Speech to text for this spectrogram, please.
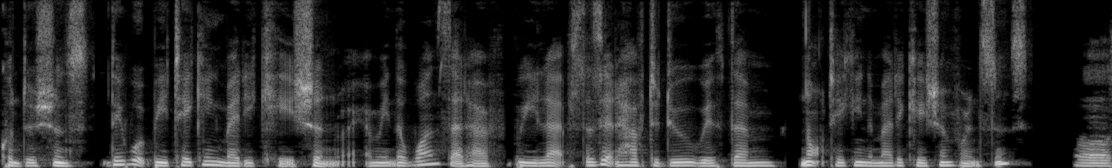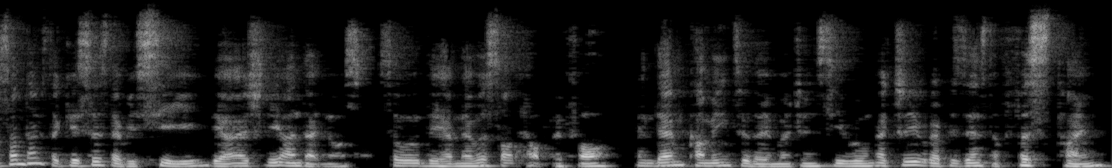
conditions, they would be taking medication, right? I mean, the ones that have relapsed, does it have to do with them not taking the medication, for instance? Uh, sometimes the cases that we see, they are actually undiagnosed. So they have never sought help before. And them coming to the emergency room actually represents the first time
